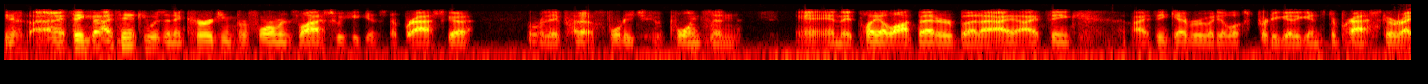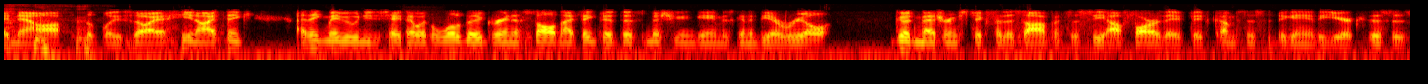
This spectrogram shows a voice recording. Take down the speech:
you know, I think I think it was an encouraging performance last week against Nebraska, where they put up 42 points and and they play a lot better. But I, I think I think everybody looks pretty good against Nebraska right now offensively. So I you know I think I think maybe we need to take that with a little bit of grain of salt. And I think that this Michigan game is going to be a real good measuring stick for this offense to see how far they've they've come since the beginning of the year. Because this is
